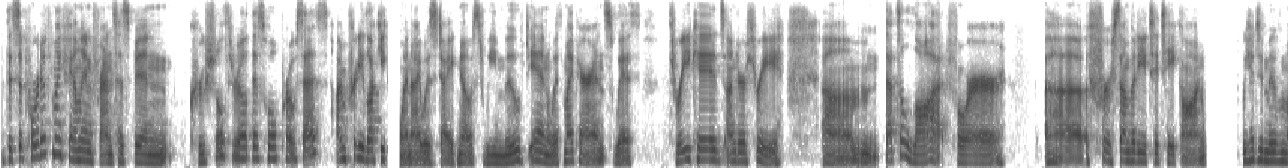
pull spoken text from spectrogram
The support of my family and friends has been crucial throughout this whole process. I'm pretty lucky when I was diagnosed. We moved in with my parents with three kids under three. Um, that's a lot for uh, for somebody to take on. We had to move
